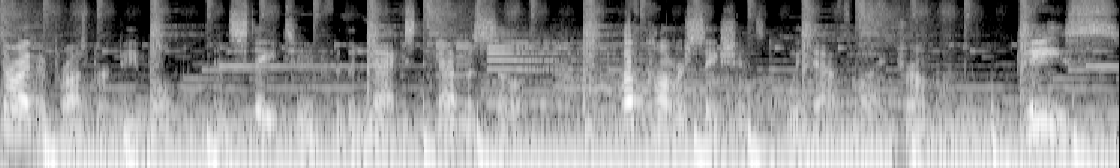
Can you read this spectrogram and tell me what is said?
thrive and prosper, people, and stay tuned for the next episode of Conversations with Fly Drummer. Peace!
